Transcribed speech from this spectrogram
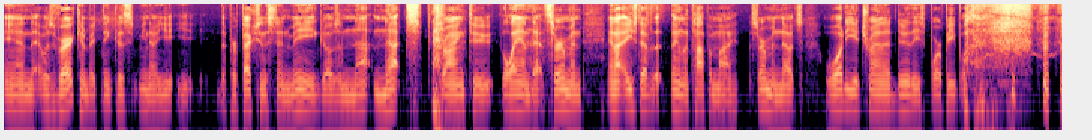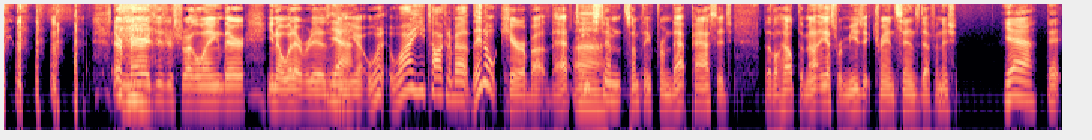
and it was very convicting because you know you, you, the perfectionist in me goes nut, nuts trying to land that sermon. And i used to have the thing on the top of my sermon notes what are you trying to do these poor people? Their marriages are struggling. They're you know whatever it is. Yeah. and you know, what why are you talking about they don't care about that. Teach Uh. them something from that passage that'll help them. And i think that's where music transcends definition. Yeah, it,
